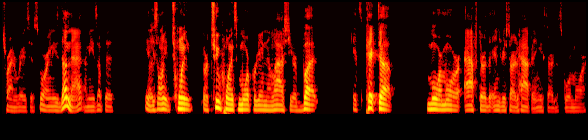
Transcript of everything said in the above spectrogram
try and raise his scoring. He's done that. I mean, he's up to you know he's only twenty or two points more per game than last year, but it's picked up more and more after the injury started happening. He started to score more.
